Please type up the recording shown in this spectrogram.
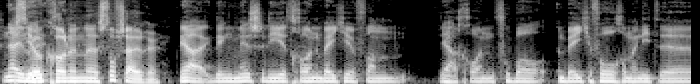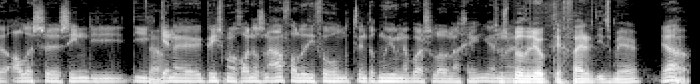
Nee, is hij ook gewoon een eh, stofzuiger. Ja, ik denk de mensen die het gewoon een beetje van ja, gewoon voetbal een beetje volgen, maar niet eh, alles eh, zien, die, die kennen Griezmann gewoon als een aanvaller die voor 120 miljoen naar Barcelona ging. En, Zo eh, speelde hij ook tegen Feyenoord iets meer. ja.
